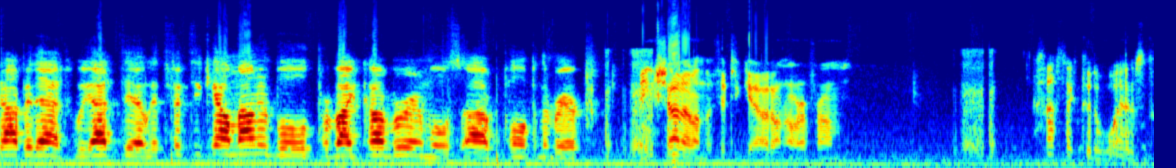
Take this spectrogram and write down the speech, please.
Copy that. We got uh, we got 50 cal mounted. We'll provide cover and we'll uh, pull up in the rear. Being shot at on the 50 cal. I don't know where from. Sounds like to the west.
